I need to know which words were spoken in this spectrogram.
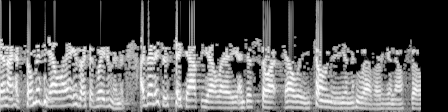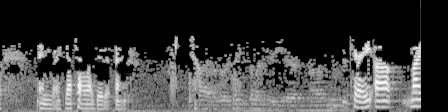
then I had so many L.A.'s, I said, wait a minute, I better just take out the L.A. and just start Ellie, Tony, and whoever, you know, so anyway, that's how I did it. Thanks. Okay. Uh, my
